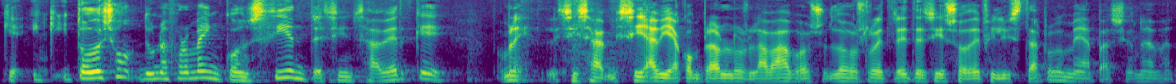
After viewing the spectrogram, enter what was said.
Que, y todo eso de una forma inconsciente, sin saber que, Hombre, sí, había comprado los lavabos, los retretes y eso de Philip Stark porque me apasionaban.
